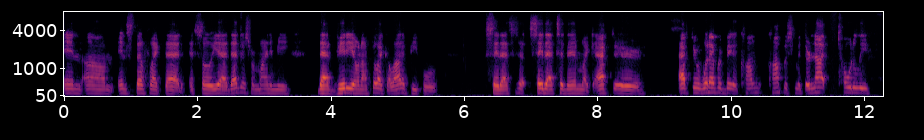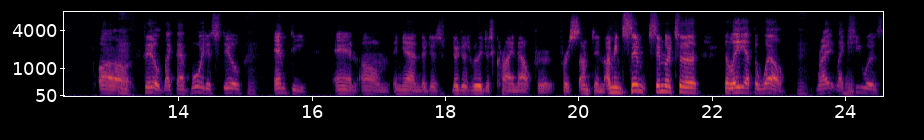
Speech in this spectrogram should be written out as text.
and um and stuff like that. And so yeah, that just reminded me that video, and I feel like a lot of people say that say that to them like after after whatever big accomplishment, they're not totally uh, mm. filled. Like that void is still mm. empty. And um and yeah, and they're just they're just really just crying out for for something. I mean, sim- similar to the lady at the well, mm. right? Like hmm. she was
